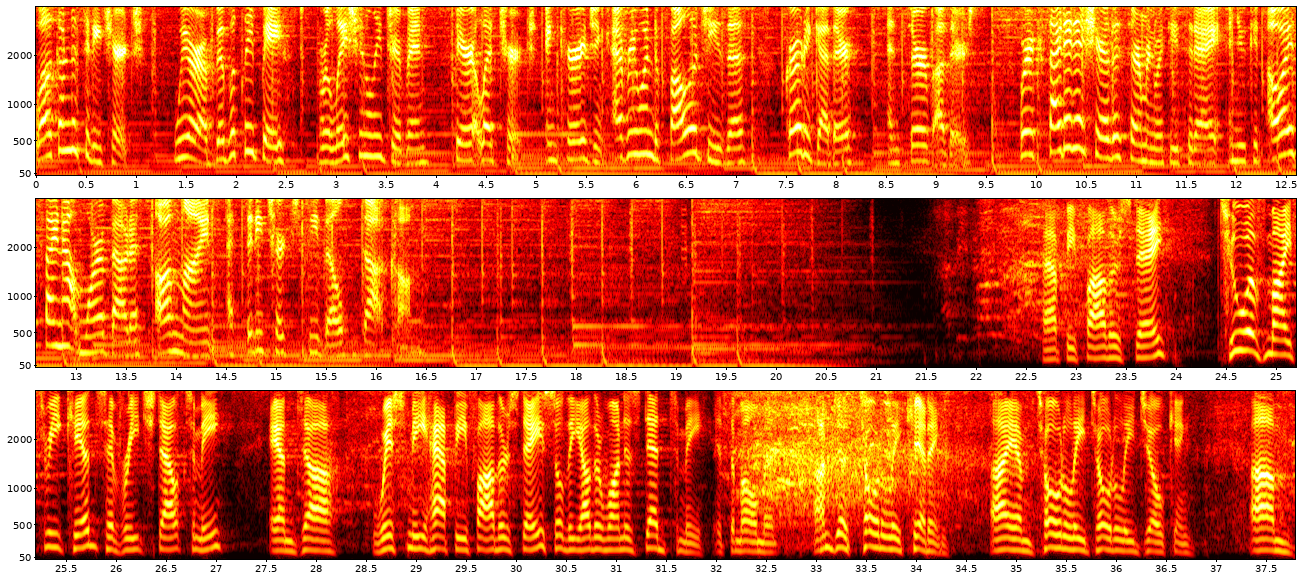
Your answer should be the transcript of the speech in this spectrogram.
Welcome to City Church. We are a biblically based, relationally driven, spirit led church, encouraging everyone to follow Jesus, grow together, and serve others. We're excited to share this sermon with you today, and you can always find out more about us online at citychurchcville.com. Happy Father's Day. Two of my three kids have reached out to me and uh, wished me happy Father's Day, so the other one is dead to me at the moment. I'm just totally kidding. I am totally, totally joking. Um,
